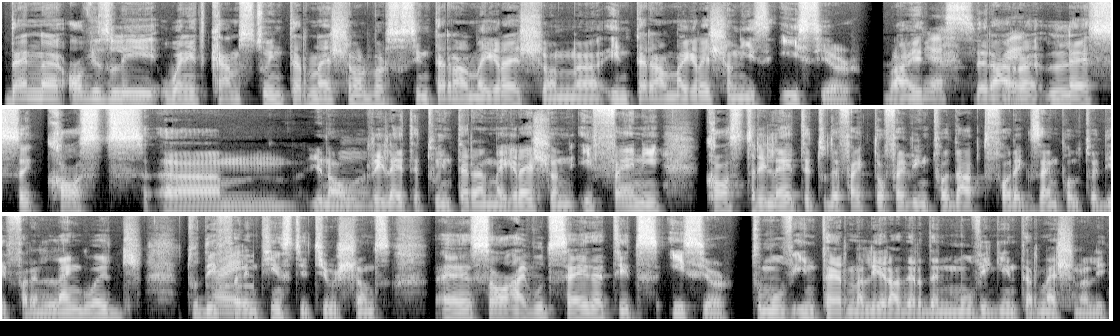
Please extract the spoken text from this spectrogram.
Then, uh, obviously, when it comes to international versus internal migration, uh, internal migration is easier right? Yes, there are right. less costs, um, you know, mm. related to internal migration, if any, cost related to the fact of having to adapt, for example, to a different language, to different right. institutions. Uh, so I would say that it's easier to move internally rather than moving internationally.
